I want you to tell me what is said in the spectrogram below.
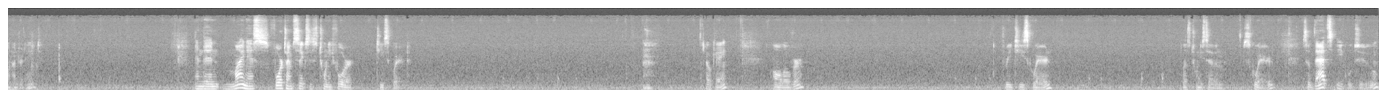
108. And then minus 4 times 6 is 24 t squared. okay, all over 3t squared plus 27 squared. So that's equal to,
